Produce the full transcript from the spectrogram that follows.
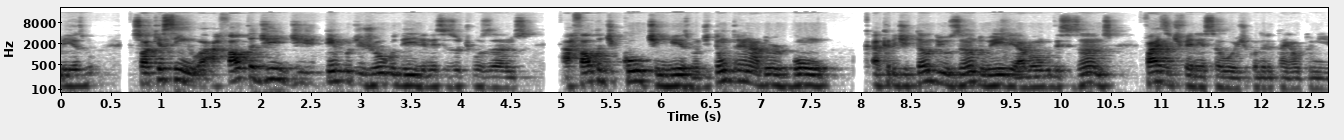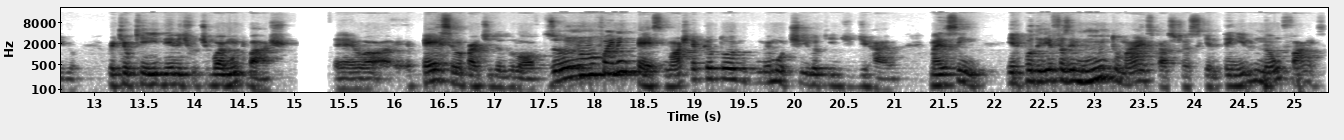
mesmo. Só que, assim, a falta de, de tempo de jogo dele nesses últimos anos, a falta de coaching mesmo, de ter um treinador bom acreditando e usando ele ao longo desses anos, faz a diferença hoje quando ele está em alto nível. Porque o QI dele de futebol é muito baixo. É, é péssima a partida do Loftus. Eu, não foi nem péssimo, acho que é porque eu estou emotivo aqui de, de, raiva. Mas assim, ele poderia fazer muito mais com as chances que ele tem, ele não faz.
